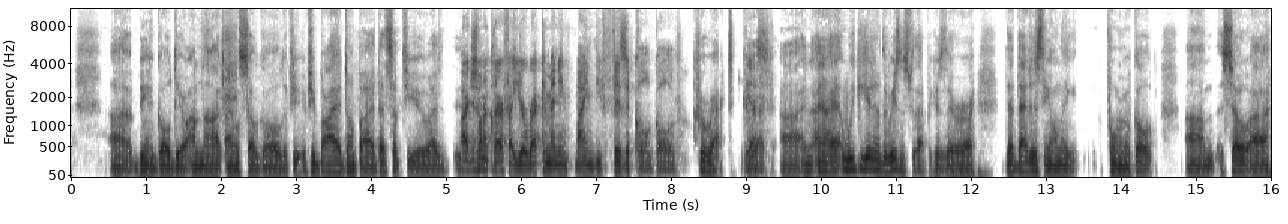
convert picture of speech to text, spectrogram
uh, being a gold dealer. I'm not. I don't sell gold. If you if you buy it, don't buy it. That's up to you. I, I just want to clarify. You're recommending buying the physical gold. Correct. Correct. Yes. Uh, and and, I, and we can get into the reasons for that because there are that that is the only form of gold. Um, so uh,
